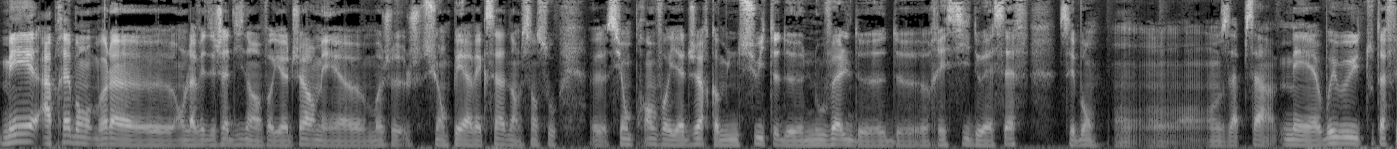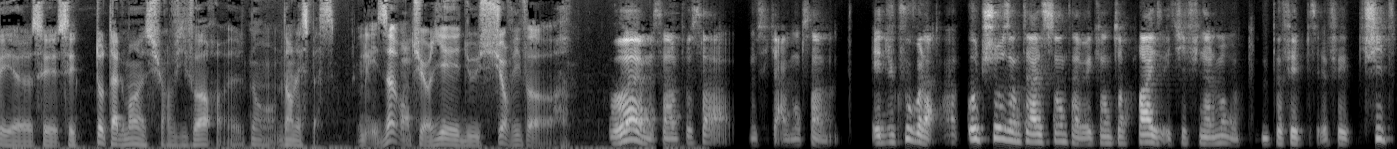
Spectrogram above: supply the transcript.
Mais après, bon, voilà, euh, on l'avait déjà dit dans Voyager, mais euh, moi, je, je suis en paix avec ça dans le sens où euh, si on prend Voyager comme une suite de nouvelles de, de récits de SF, c'est bon, on, on, on zappe ça. Mais oui, oui, tout à fait. c'est totalement un survivor dans, dans l'espace. Les aventuriers du survivor. Ouais, mais c'est un peu ça. C'est carrément ça. Et du coup, voilà. Autre chose intéressante avec l'Enterprise et qui finalement un peu fait, fait cheat,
